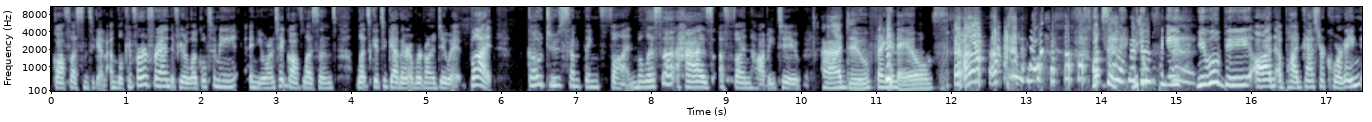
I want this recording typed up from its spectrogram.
golf lessons again. I'm looking for a friend. If you're local to me and you want to take golf lessons, let's get together and we're going to do it. But go do something fun. Melissa has a fun hobby too. I do fingernails. Listen, you will, be, you will be on a podcast recording,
